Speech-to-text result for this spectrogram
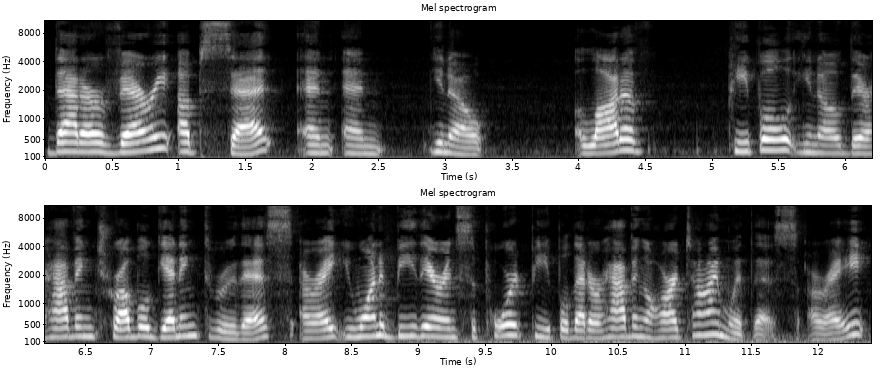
that are very upset and and you know, a lot of people, you know, they're having trouble getting through this, all right? You want to be there and support people that are having a hard time with this, all right?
